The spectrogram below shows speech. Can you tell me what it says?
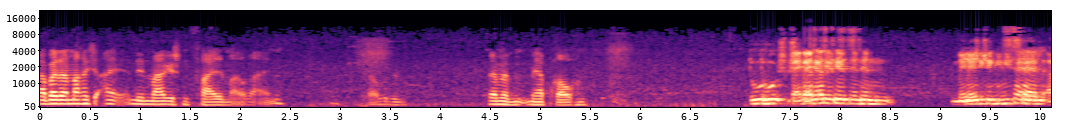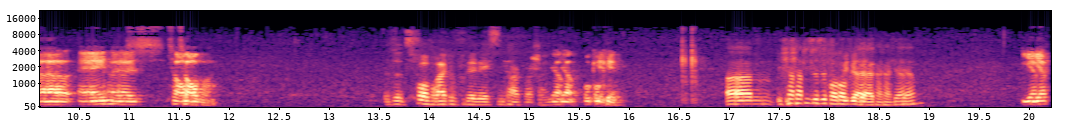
Aber dann mache ich ein, den magischen Pfeil mal rein. Ich glaube, den werden wir mehr brauchen. Du speicherst jetzt den Magic Missile äh, ein als Zauber. Also als Vorbereitung für den nächsten Tag wahrscheinlich. Ja, okay. Ähm, ich habe diese Frau wiedererkannt, ja? Ja.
